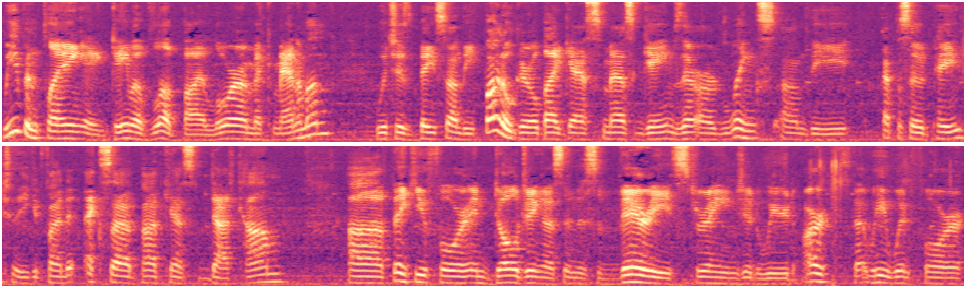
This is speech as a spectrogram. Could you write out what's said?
We've been playing a Game of Love by Laura McManaman, which is based on the Final Girl by Gas Mask Games. There are links on the episode page that you can find at exilepodcast.com. Uh, thank you for indulging us in this very strange and weird arc that we went for.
